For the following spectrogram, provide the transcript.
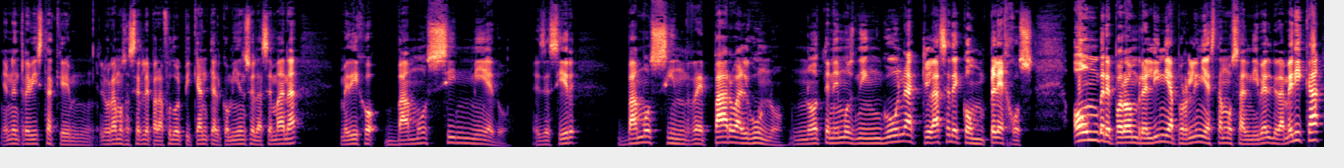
en una entrevista que mm, logramos hacerle para Fútbol Picante al comienzo de la semana, me dijo, vamos sin miedo, es decir, vamos sin reparo alguno, no tenemos ninguna clase de complejos. Hombre por hombre, línea por línea, estamos al nivel del América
